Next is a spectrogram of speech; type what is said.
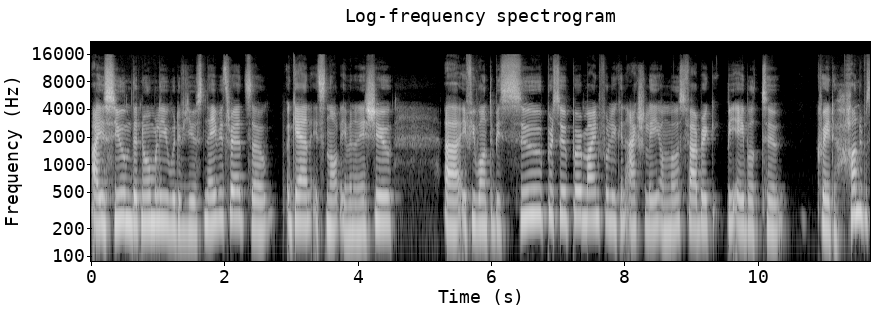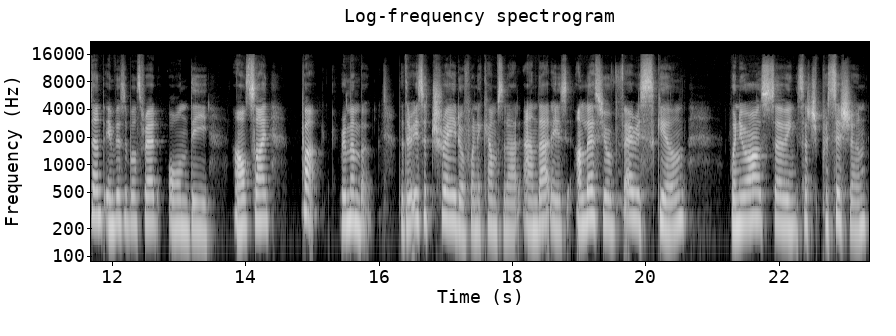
I assume that normally you would have used navy thread, so again, it's not even an issue. Uh, if you want to be super, super mindful, you can actually, on most fabric, be able to create 100% invisible thread on the outside. But remember, that there is a trade off when it comes to that, and that is unless you're very skilled, when you are sewing such precision,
